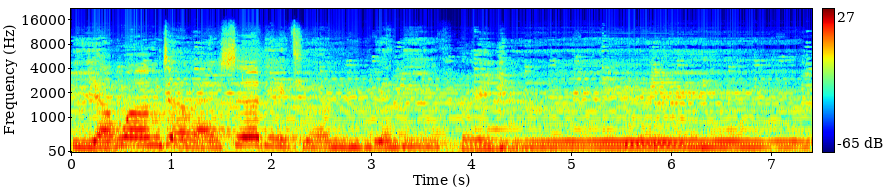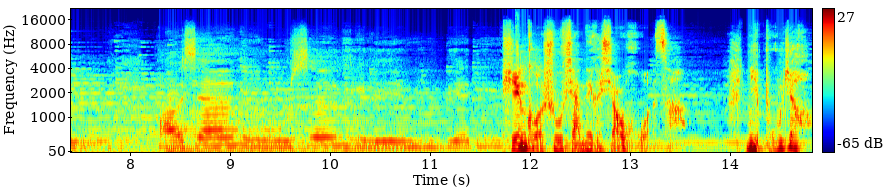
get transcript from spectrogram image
依，仰望着蓝色的天边的回忆，好像你无声的临别的。苹果树下那个小伙子，你不要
